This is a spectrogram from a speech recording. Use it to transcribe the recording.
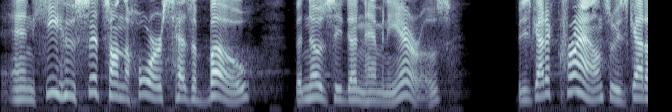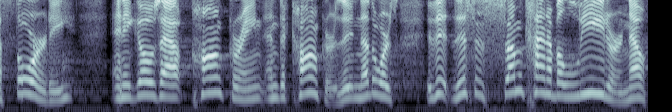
and he who sits on the horse has a bow but notice he doesn't have any arrows. But he's got a crown, so he's got authority, and he goes out conquering and to conquer. In other words, this is some kind of a leader. Now,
